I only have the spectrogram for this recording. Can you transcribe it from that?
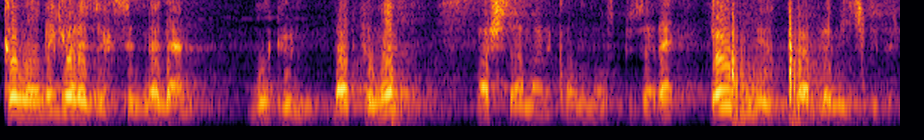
Kılını göreceksin. Neden? Bugün batının başta Amerika olmak üzere en büyük problemi içkidir.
